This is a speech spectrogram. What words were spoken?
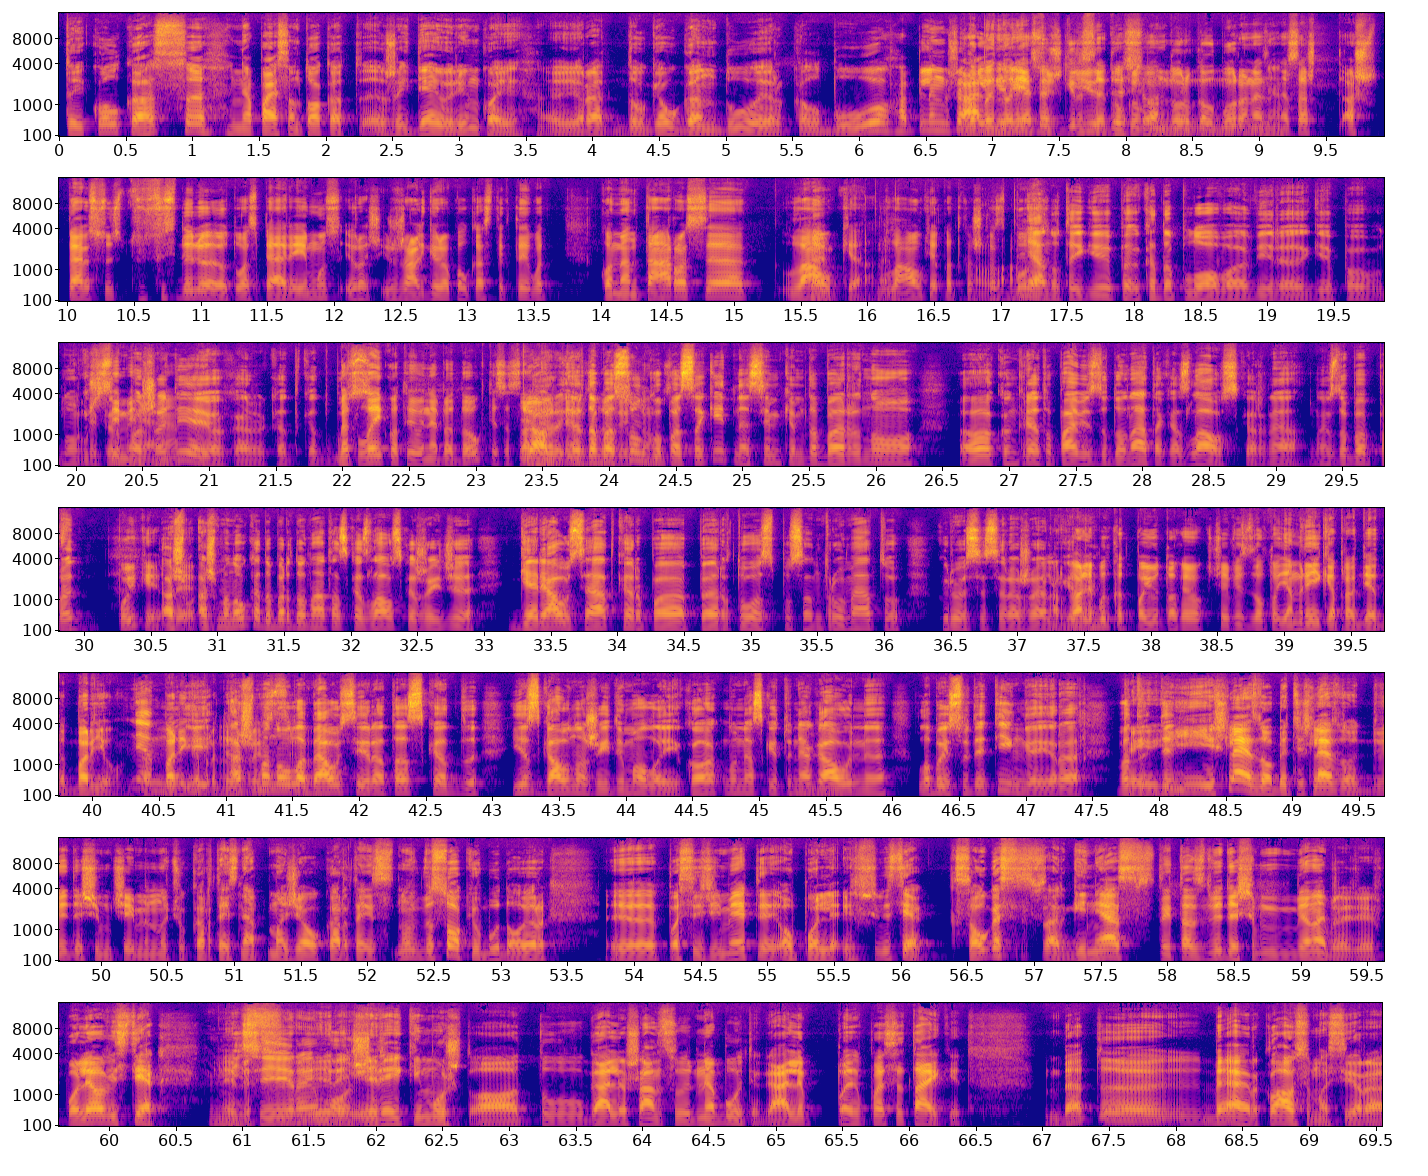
tai kol kas, nepaisant to, kad žaidėjų rinkoje yra daugiau gandų ir kalbų aplink žalgerį. Labai norėsiu išgirsti kokių gandų ir kalbų, nes, ne. nes aš, aš per, sus- susidėliojau tuos perėjimus ir aš iš Žalgerio kol kas tik tai vat, komentaruose laukia, Taip, taip. laukia, kad kažkas bus. Ne, nu taigi, kada plovo vyrėgi, nu, kaip Užsiminė, ir pažadėjo, ar, kad, kad bus... Bet laiko tai jau nebedaug, tiesą sakant. ir, ir dabar sunku pasakyti, nes imkim dabar, nu, konkretų pavyzdį Donatą Kazlauską, ar ne? Nu, jis dabar prad... Puikiai. Aš, taip. aš manau, kad dabar Donatas Kazlauskas žaidžia geriausią atkarpą per tuos pusantrų metų, kuriuos jis yra žalgiai. gali būti, kad pajuto, kad čia vis dėlto jam reikia pradėti dabar jau? Ne, nu, Dabar reikia į- pradėti. aš manau labiausiai yra tas, kad jis gauna žaidimo laiko, nu, nes kai tu negauni, labai sudėtinga yra. Vat, Tai di- jį išleisdavo, bet išleisdavo 20 minučių, kartais net mažiau, kartais, nu, visokių būdavo ir pasižymėti, o polė, vis tiek, saugas ar gynės, tai tas 21 žaidžia, iš polėjo vis tiek. Misija yra ir, įmušt. ir reikia įmušti, o tų gali šansų ir nebūti, gali pa- pasitaikyti. Bet e, be ir klausimas yra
